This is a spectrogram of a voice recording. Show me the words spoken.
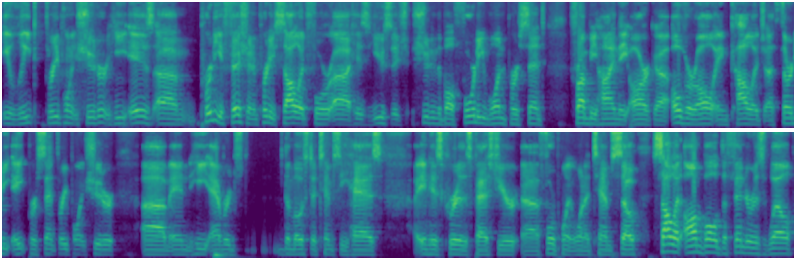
elite three point shooter. He is um, pretty efficient and pretty solid for uh, his usage, shooting the ball 41% from behind the arc. Uh, overall in college, a 38% three point shooter. Um, and he averaged the most attempts he has in his career this past year, uh, 4.1 attempts. So solid on ball defender as well.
